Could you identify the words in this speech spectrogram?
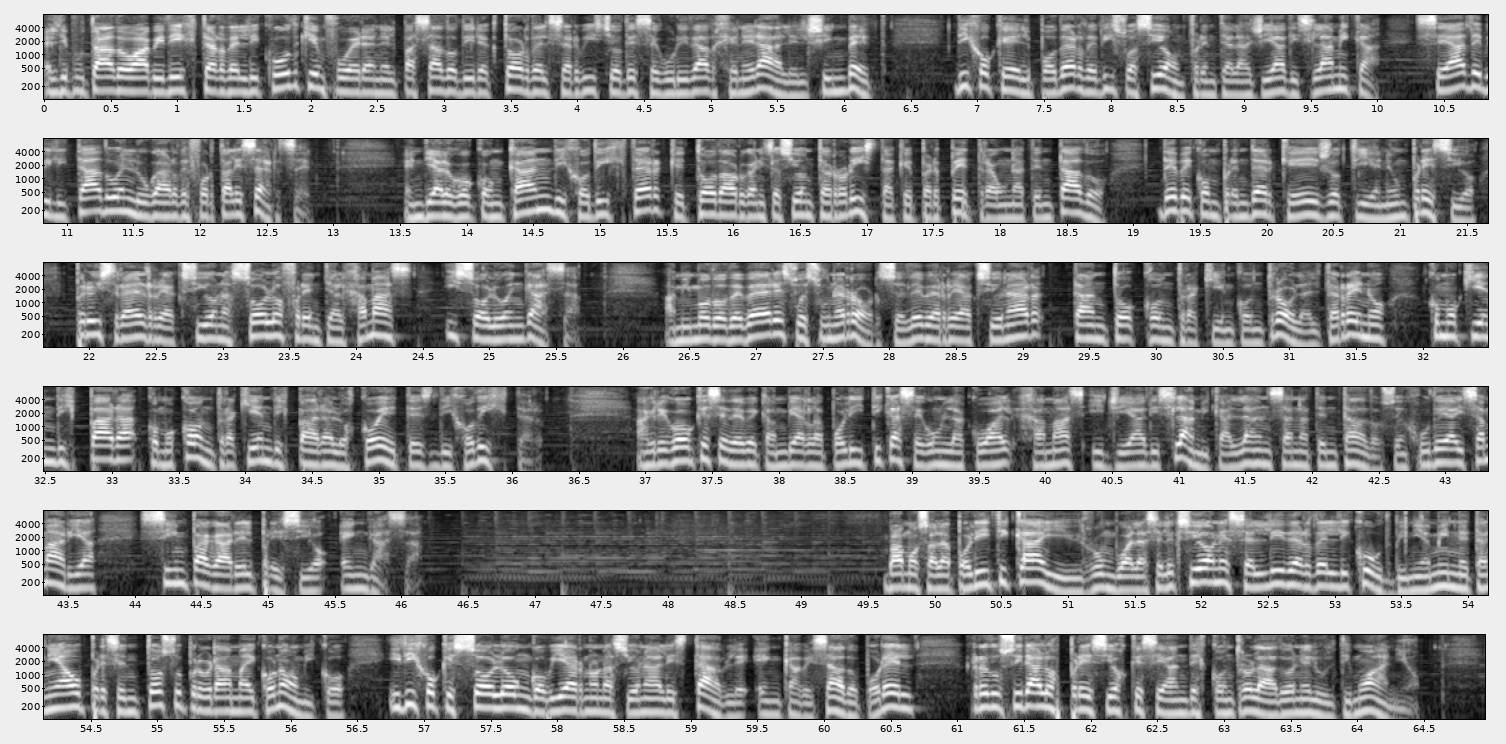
El diputado Avi Dichter del Likud, quien fuera en el pasado director del Servicio de Seguridad General, el Shin Bet, dijo que el poder de disuasión frente a la yihad islámica se ha debilitado en lugar de fortalecerse. En diálogo con Khan, dijo Dichter que toda organización terrorista que perpetra un atentado debe comprender que ello tiene un precio, pero Israel reacciona solo frente al Hamas y solo en Gaza. A mi modo de ver, eso es un error. Se debe reaccionar tanto contra quien controla el terreno como quien dispara, como contra quien dispara los cohetes, dijo Dichter. Agregó que se debe cambiar la política según la cual Hamas y Jihad Islámica lanzan atentados en Judea y Samaria sin pagar el precio en Gaza. Vamos a la política y rumbo a las elecciones, el líder del Likud, Benjamin Netanyahu, presentó su programa económico y dijo que solo un gobierno nacional estable, encabezado por él, reducirá los precios que se han descontrolado en el último año.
